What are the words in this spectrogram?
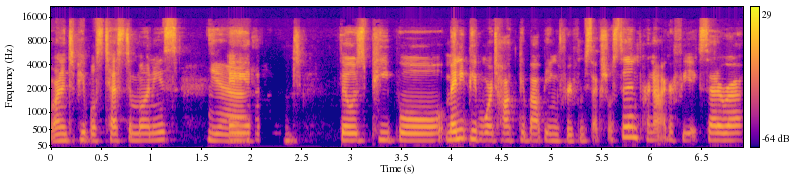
run into people's testimonies yeah. And those people, many people were talking about being free from sexual sin, pornography, etc.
